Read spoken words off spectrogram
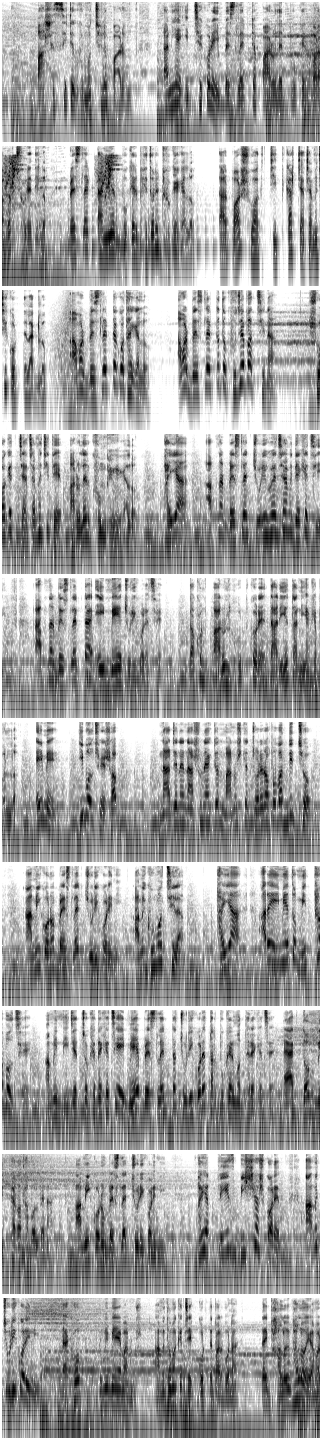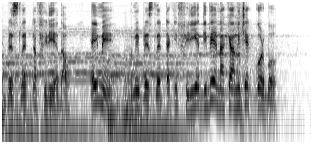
পাশের সিটে ঘুমোচ্ছিল পারুল। তানিয়া ইচ্ছে করেই ব্রেসলেটটা পারুলের বুকের বরাবর ছুড়ে দিল। ব্রেসলেট তানিয়ার বুকের ভেতরে ঢুকে গেল। তারপর সোহাগ চিৎকার চেঁচামেচি করতে লাগল। আমার ব্রেসলেটটা কোথায় গেল? আমার ব্রেসলেটটা তো খুঁজে পাচ্ছি না। সোহাগের চেঁচামেচিতে পারুলের ঘুম ভেঙে গেল। ভাইয়া, আপনার ব্রেসলেট চুরি হয়েছে আমি দেখেছি। আপনার ব্রেসলেটটা এই মেয়ে চুরি করেছে। তখন পারুল হুট করে দাঁড়িয়ে তানিয়াকে বলল, এই মেয়ে, কি বলছো এসব? না জেনে না শুনে একজন মানুষকে চোরের অপবাদ দিচ্ছ? আমি কোনো ব্রেসলেট চুরি করিনি। আমি ঘুমোচ্ছিলাম। ভাইয়া, আরে এই মেয়ে তো মিথ্যা বলছে। আমি নিজের চোখে দেখেছি এই মেয়ে ব্রেসলেটটা চুরি করে তার বুকের মধ্যে রেখেছে। একদম মিথ্যা কথা বলবে না। আমি কোনো ব্রেসলেট চুরি করিনি। ভাইয়া, প্লিজ বিশ্বাস করেন, আমি চুরি করিনি। দেখো, তুমি মেয়ে মানুষ, আমি তোমাকে চেক করতে পারব না। তাই ভালোই ভালোই আমার ব্রেসলেটটা ফিরিয়ে দাও। এই মেয়ে, তুমি ব্রেসলেটটা কি ফিরিয়ে দিবে নাকি আমি চেক করব?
